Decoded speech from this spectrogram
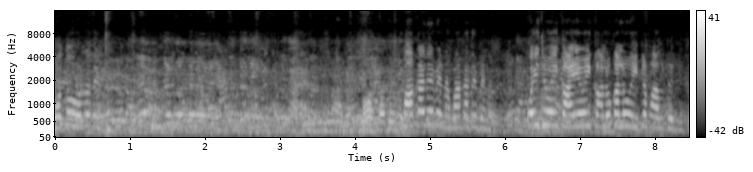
কত হলো দেখুন পাকা দেবে না পাকা দেবে না। ওই যে ওই গায়ে ওই কালো কালো ওইটা পাল্টে দিত।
